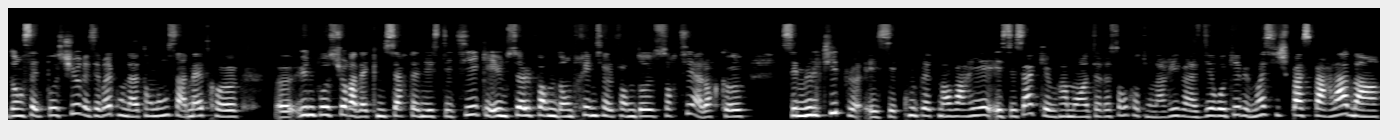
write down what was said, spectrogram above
dans cette posture et c'est vrai qu'on a tendance à mettre euh, une posture avec une certaine esthétique et une seule forme d'entrée, une seule forme de sortie, alors que c'est multiple et c'est complètement varié. Et c'est ça qui est vraiment intéressant quand on arrive à se dire, OK, mais moi, si je passe par là, ben,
